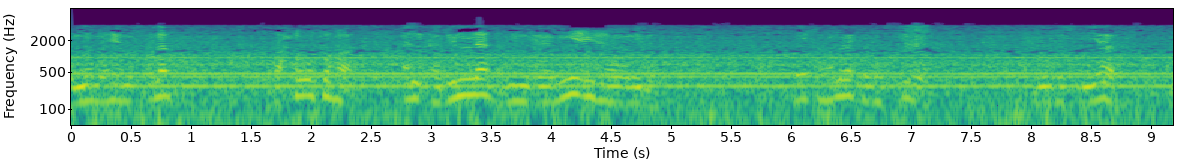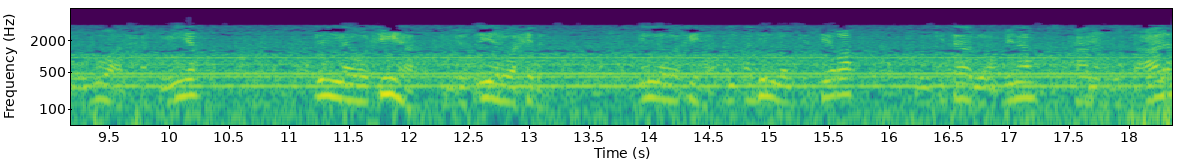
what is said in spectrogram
إنما هي مسألة تحوطها الأدلة من جميع جوانبها. ليس هناك جزئية من جزئيات موضوع الحاكمية إلا وفيها الجزئية الواحدة. إلا وفيها الأدلة الكثيرة من كتاب ربنا سبحانه وتعالى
